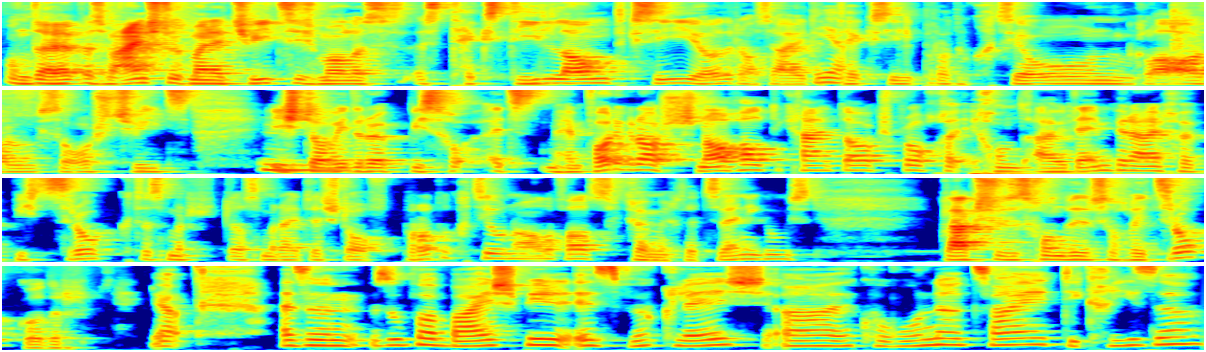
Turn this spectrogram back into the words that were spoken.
Und äh, was meinst du? Ich meine, die Schweiz war mal ein, ein Textilland, gewesen, oder? Also auch die ja. Textilproduktion, Glarus, Ostschweiz. Mhm. Ist da mhm. wieder etwas, jetzt, wir haben vorhin gerade Nachhaltigkeit angesprochen, kommt auch in diesem Bereich etwas zurück, dass man, dass man in der Stoffproduktion allenfalls, ich kenne mich da zu wenig aus, glaubst du, das kommt wieder so ein bisschen zurück, oder? Ja, also ein super Beispiel ist wirklich äh, Corona-Zeit, die Krise.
